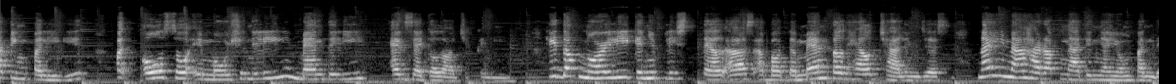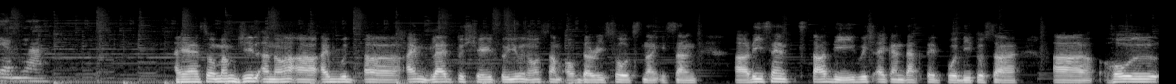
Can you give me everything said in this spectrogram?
ating paligid, but also emotionally, mentally, and psychologically. Kay Doc Norley, can you please tell us about the mental health challenges na hinaharap natin ngayong pandemya? Ayan, so Ma'am Jill, ano, uh, I would, uh, I'm glad to share to you no, some of the results ng isang uh, recent study which I conducted po dito sa uh, whole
